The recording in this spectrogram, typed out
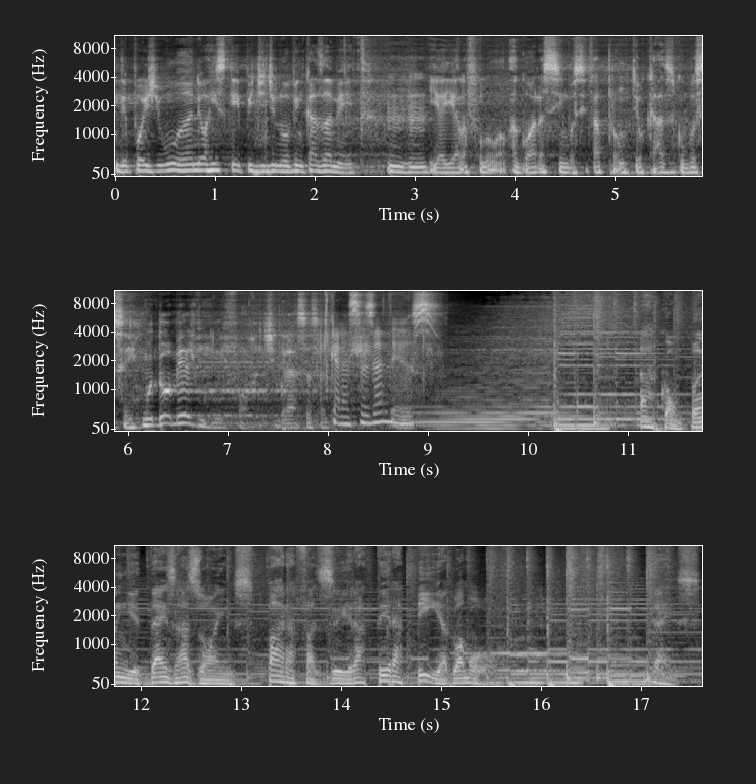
E depois de um ano eu arrisquei pedir de novo em casamento. Uhum. E aí ela falou: agora sim você está pronto, eu caso com você. Mudou mesmo? Muito forte, graças a Deus. Graças a Deus. Acompanhe 10 razões para fazer a terapia do amor. 10.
